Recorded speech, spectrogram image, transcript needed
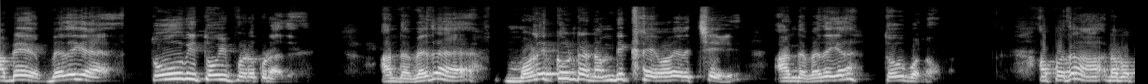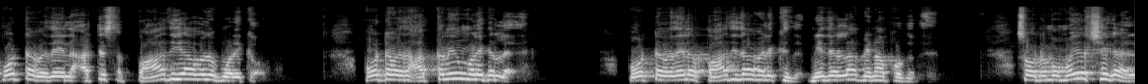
அப்படியே விதைய தூவி தூவி போடக்கூடாது. அந்த விதை முளைக்குன்ற நம்பிக்கையை வச்சு அந்த விதைய தூவணும். அப்பதான் நம்ம போட்ட விதையில அட்லீஸ்ட் பாதியாவது முளைக்கும். போட்ட விதை அத்தனையும் முளைக்கல. போட்ட விதையில பாதி தான் விளைக்குது மீதெல்லாம் வீணா போகுது. ஸோ நம்ம முயற்சிகள்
